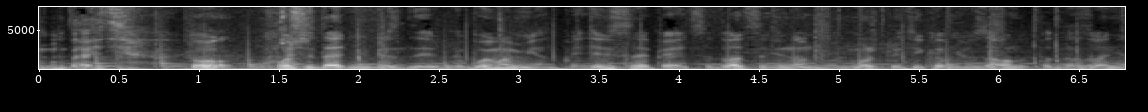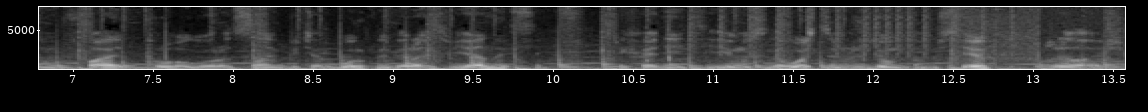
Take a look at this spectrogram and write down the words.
Ну дайте. Кто хочет дать мне пизды в любой момент, понедельник до пятница, 21.00, может прийти ко мне в зал под названием Fight Pro город Санкт-Петербург, набирайте в Яндексе, приходите, и мы с удовольствием ждем там всех желающих.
